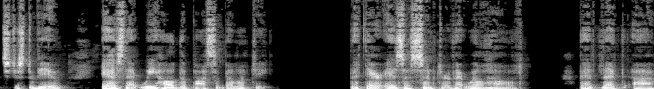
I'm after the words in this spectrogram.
it's just a view, is that we hold the possibility that there is a center that will hold, that, that, uh,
